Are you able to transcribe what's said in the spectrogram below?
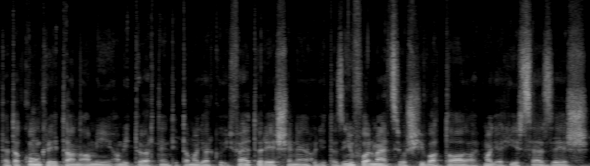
Tehát a konkrétan, ami, ami történt itt a Magyar Külügy feltörésénél, hogy itt az információs hivatal, a magyar hírszerzés,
